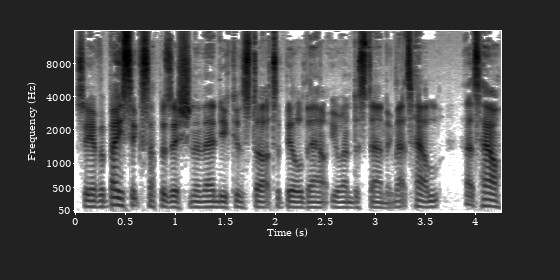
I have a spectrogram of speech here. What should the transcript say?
So you have a basic supposition, and then you can start to build out your understanding. That's how that's how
